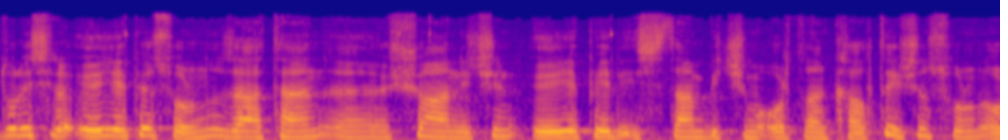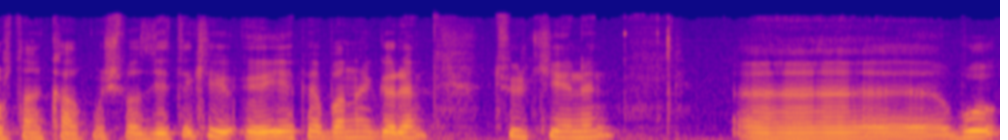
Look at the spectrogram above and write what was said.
Dolayısıyla ÖYP sorunu zaten e, şu an için ÖYP'li İslam biçimi ortadan kalktığı için sorun ortadan kalkmış vaziyette ki ÖYP bana göre Türkiye'nin e, bu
